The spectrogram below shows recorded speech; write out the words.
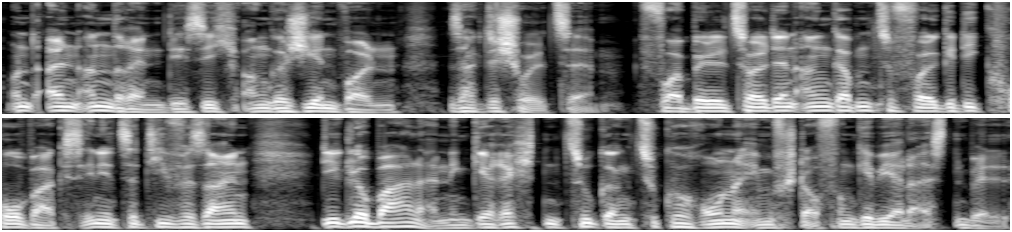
und allen anderen, die sich engagieren wollen, sagte Schulze. Vorbild soll den Angaben zufolge die COVAX-Initiative sein, die global einen gerechten Zugang zu Corona-Impfstoffen gewährleisten will.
